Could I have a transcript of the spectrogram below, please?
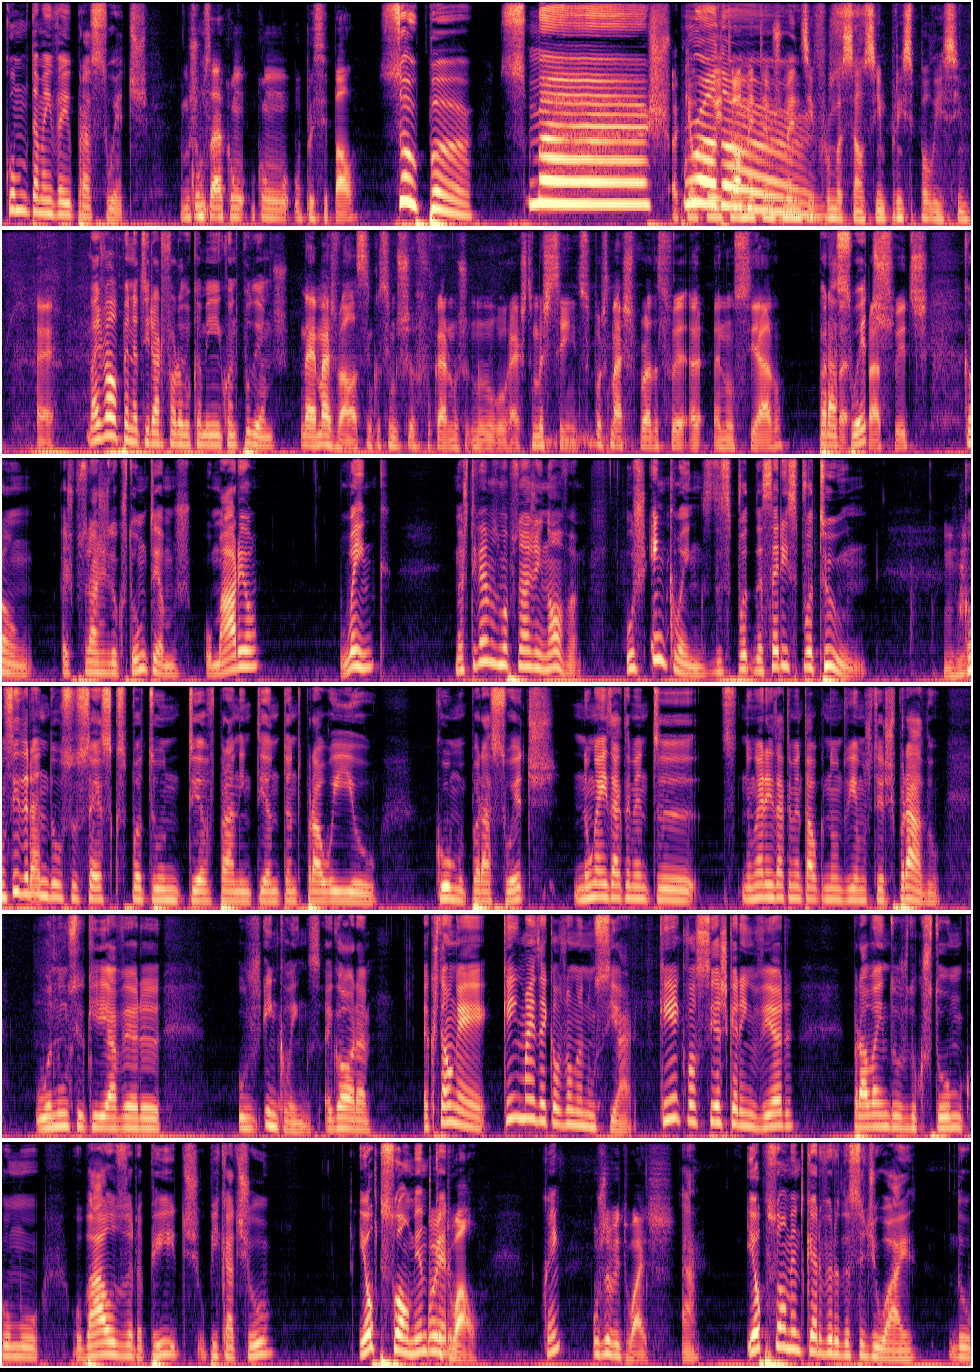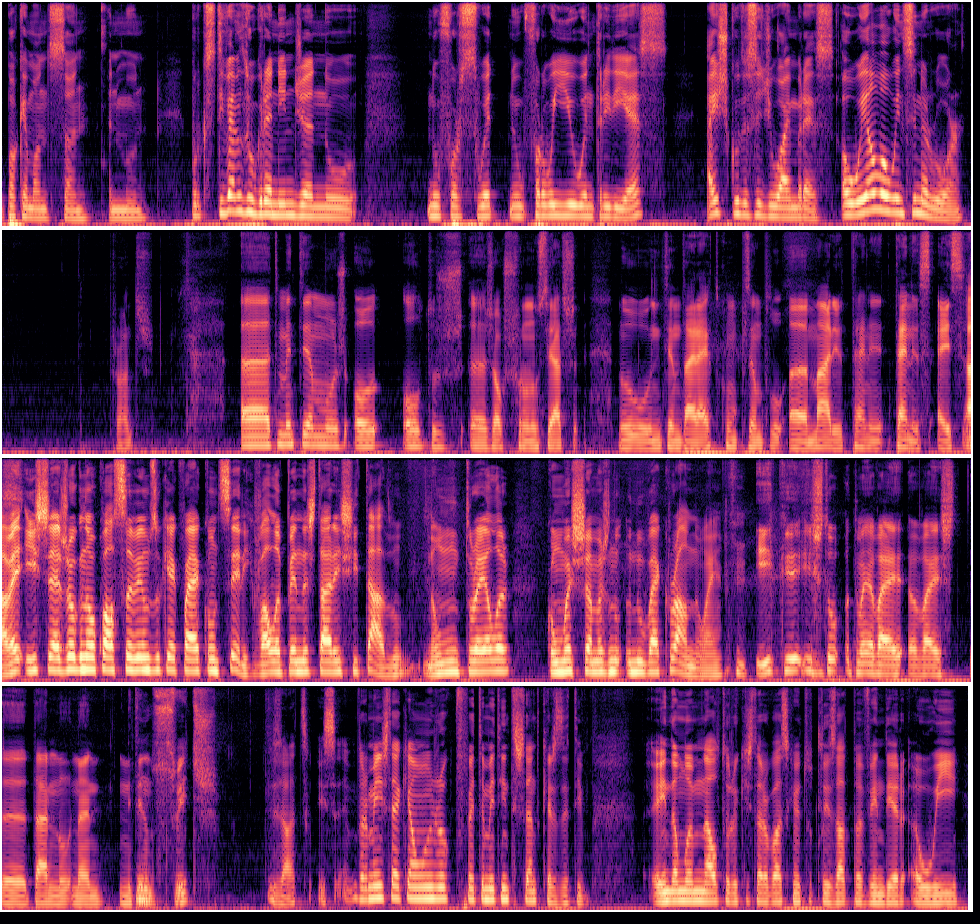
como também veio para a Switch. Vamos Com- começar com, com o principal. Super Smash Aquele que literalmente temos menos Brothers! informação, sim, principalíssimo. Mas vale a pena tirar fora do caminho enquanto podemos. Não, é mais vale, assim conseguimos focar nos- no, resto. Mas sim, Super Smash Bros. foi a- anunciado Para a Switch, para a Switch. com as personagens do costume, temos o Mario, o Link, mas tivemos uma personagem nova, os Inklings de da série Splatoon. Uhum. Considerando o sucesso que Splatoon teve para a Nintendo, tanto para a Wii U como para a Switch, não é exatamente não era exatamente algo que não devíamos ter esperado. O anúncio que iria haver eh, os Inklings. Agora, a questão é quem mais é que eles vão anunciar? Quem é que vocês querem ver para além dos do costume, como o Bowser, a Peach, o Pikachu? Eu pessoalmente O quero habitual. Quem? Os habituais. Eu pessoalmente quero ver o da CGI do Pokémon Sun and Moon. Porque se tivermos o Greninja no, no For Switch, no For Wii U em 3DS, acho que o da CGI merece. Ou ele ou o Incineroar. Prontos. Ah, também temos ou- outros ah, jogos que foram anunciados no Nintendo Direct, como por exemplo ah, Mario Tenni- Tennis Aces. Ah, bem, isto é jogo no qual sabemos o que é que vai acontecer e que vale a pena estar excitado, não num trailer com umas chamas no, no background, não é? E que isto também vai, vai ah, estar no- na Nintendo No Switch. Exato. Isso, para mim isto é que é um jogo perfeitamente interessante, quer dizer, tipo, ainda me lembro na altura que isto era basicamente utilizado para vender a Wii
